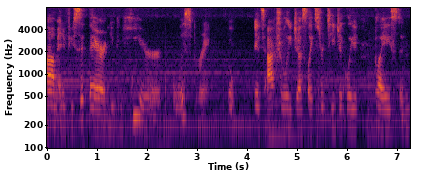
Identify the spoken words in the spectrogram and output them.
Um, and if you sit there, you can hear whispering. But it's actually just like strategically placed, and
